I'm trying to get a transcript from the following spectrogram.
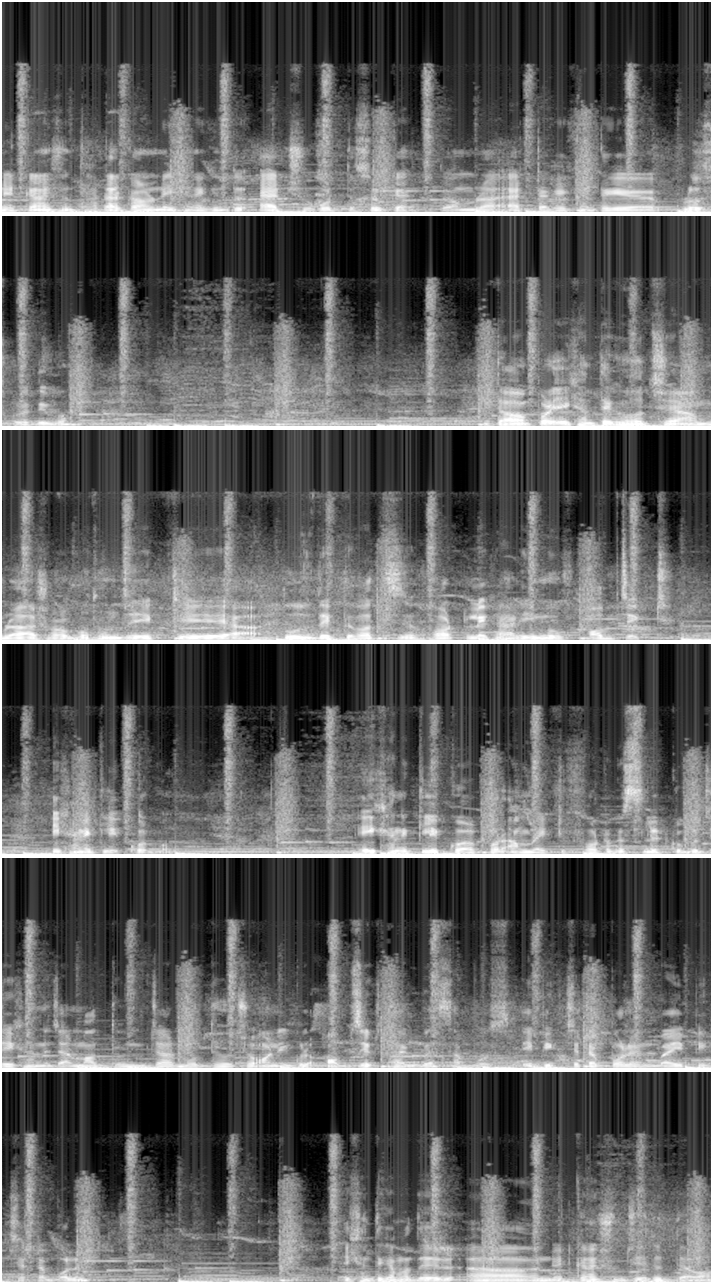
নেট কানেকশন থাকার কারণে এখানে কিন্তু অ্যাড শো করতেছে ওকে তো আমরা অ্যাডটাকে এখান থেকে ক্লোজ করে দিব। দেওয়ার পর এখান থেকে হচ্ছে আমরা সর্বপ্রথম যে একটি টুল দেখতে পাচ্ছি হট লেখা রিমুভ অবজেক্ট এখানে ক্লিক করব। এইখানে ক্লিক করার পর আমরা একটি ফটোকে সিলেক্ট করব, যেখানে যার মাধ্যম, যার মধ্যে হচ্ছে অনেকগুলো অবজেক্ট থাকবে। সাপোজ এই পিকচারটা বলেন বা এই পিকচারটা বলেন। এখান থেকে আমাদের নেট কানেকশন যেহেতু দেওয়া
